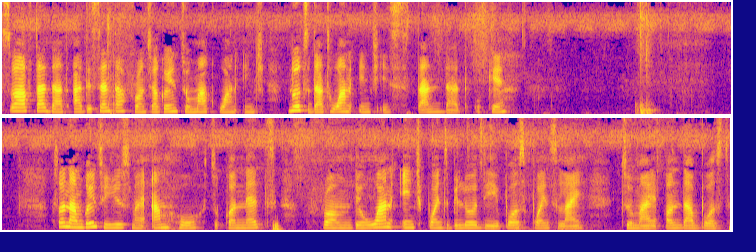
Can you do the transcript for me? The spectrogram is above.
So after that at the center front you are going to mark one inch. Note that one inch is standard okay so now i'm going to use my armhole to connect from the one inch point below the bust point line to my under bust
